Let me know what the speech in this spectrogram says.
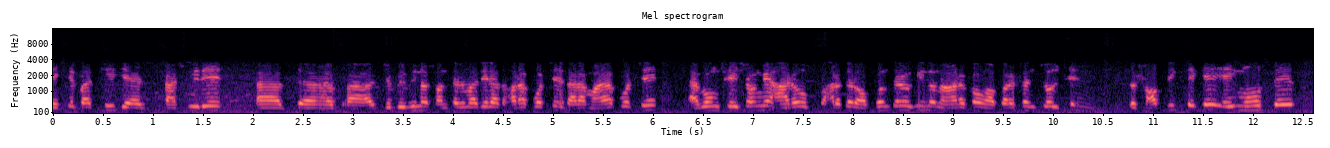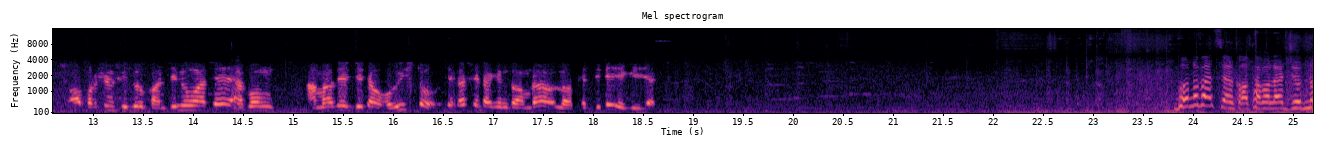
দেখতে পাচ্ছি যে কাশ্মীরে যে বিভিন্ন সন্ত্রাসবাদীরা ধরা পড়ছে, তারা মারা পড়ছে এবং সেই সঙ্গে আরও ভারতের অভ্যন্তরেও কিন্তু নানা রকম অপারেশন চলছে। তো সব দিক থেকে এই মুহূর্তে অপারেশন সিঁদুর কন্টিনিউ আছে এবং আমাদের যেটা অভিষ্ট, যেটা সেটা কিন্তু আমরা লক্ষ্যের দিকে এগিয়ে যাচ্ছি। ধন্যবাদ স্যার কথা বলার জন্য।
